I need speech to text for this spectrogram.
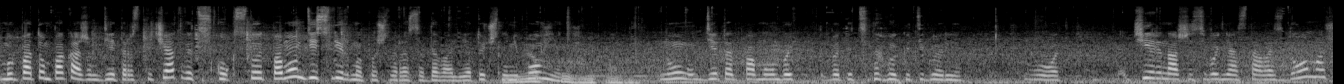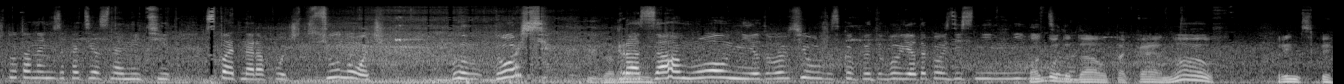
Мы потом покажем, где это распечатывается, сколько стоит. По-моему, 10 лир мы в прошлый раз отдавали, я точно не Я помню. тоже не помню. Ну, где-то, по-моему, в этой ценовой категории. Вот. Черри наша сегодня осталась дома, что-то она не захотела с нами идти. Спать, наверное, хочет всю ночь. Был дождь, Здорово. гроза, молния. Это вообще ужас какой-то был. Я такого здесь не, не Погода, видела. да, вот такая. Но, в принципе,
